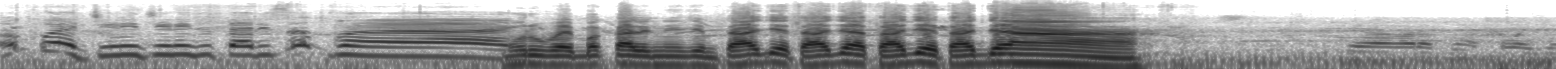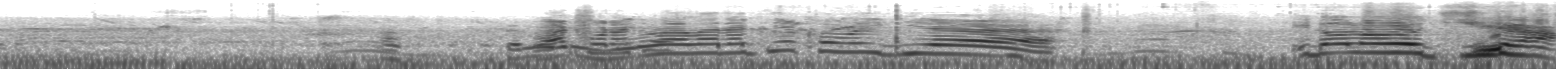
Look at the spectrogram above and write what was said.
ઓપા ચીણી ચીણી જ ઉતારી છે ભાઈ મુરુભાઈ બકાલીની જેમ તાજે તાજા તાજે તાજા વાટકો રાખવા વાળા ક્યાં ખવાઈ ગયા ઇડોલો જ્યા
